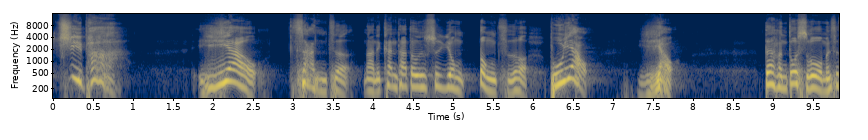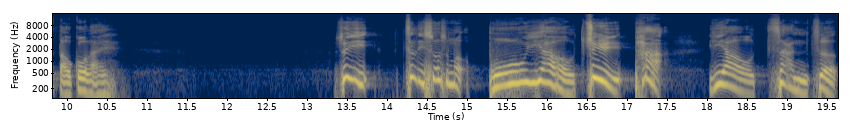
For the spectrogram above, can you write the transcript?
惧怕，要站着。那你看他都是用动词哦，不要要，但很多时候我们是倒过来。所以这里说什么？不要惧怕，要站着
